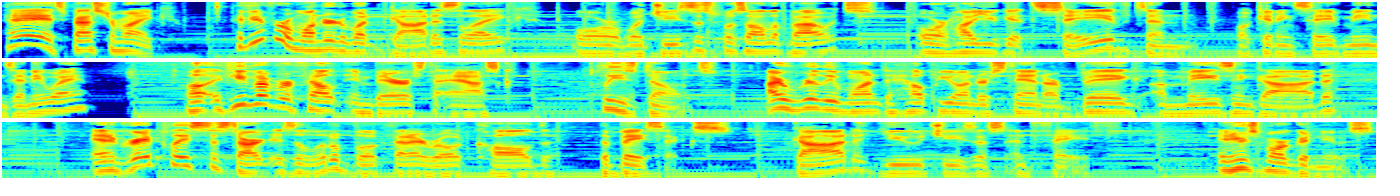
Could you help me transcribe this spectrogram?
Hey, it's Pastor Mike. Have you ever wondered what God is like, or what Jesus was all about, or how you get saved and what getting saved means anyway? Well, if you've ever felt embarrassed to ask, please don't. I really want to help you understand our big, amazing God. And a great place to start is a little book that I wrote called The Basics God, You, Jesus, and Faith. And here's more good news.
